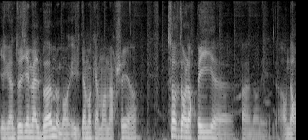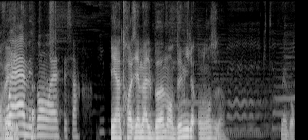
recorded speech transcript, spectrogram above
Il y a eu un deuxième album, bon évidemment qui a moins marché, hein. sauf dans leur pays, euh, enfin dans les, en Norvège. Ouais, mais ça. bon, ouais, c'est ça. Et un troisième album en 2011. Mais bon.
